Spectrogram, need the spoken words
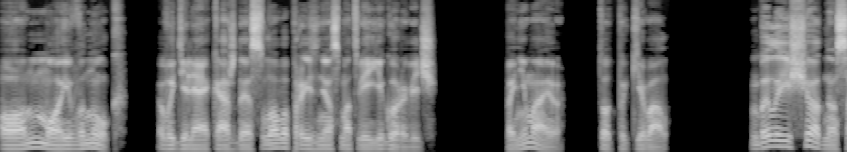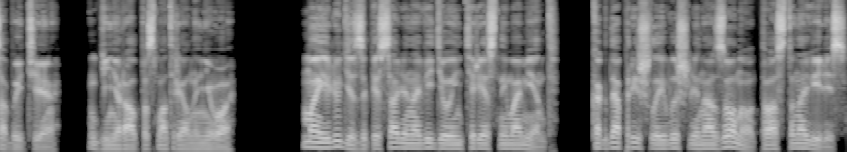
«Он мой внук», — выделяя каждое слово, произнес Матвей Егорович. «Понимаю», — тот покивал. «Было еще одно событие», — генерал посмотрел на него. «Мои люди записали на видео интересный момент. Когда пришлые вышли на зону, то остановились.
